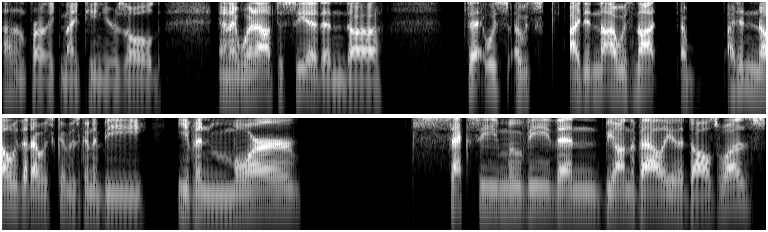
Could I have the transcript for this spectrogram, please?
I don't know, probably like 19 years old, and I went out to see it, and uh, that was I was I didn't I was not I, I didn't know that I was it was going to be even more sexy movie than Beyond the Valley of the Dolls was.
